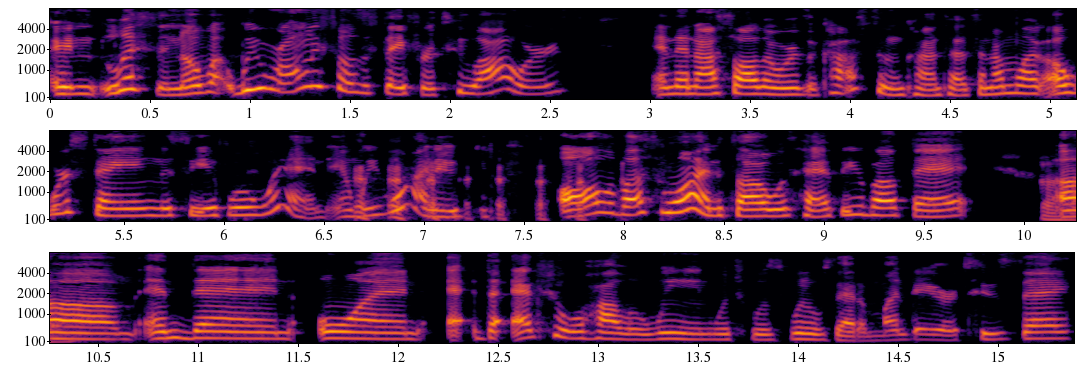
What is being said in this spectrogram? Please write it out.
And listen, nobody we were only supposed to stay for two hours. And then I saw there was a costume contest, and I'm like, oh, we're staying to see if we'll win. And we won. all of us won. So I was happy about that. Uh-huh. Um, and then on the actual Halloween, which was what was that, a Monday or Tuesday,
